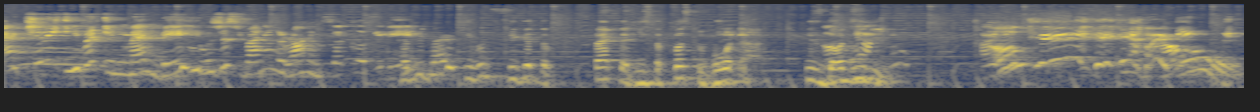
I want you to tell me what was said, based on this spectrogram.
Actually, even in MedBay, he was just running around in circles, Have you guys even figured the fact that he's the first to vote? Ah? He's dodgy. Okay. Okay! Oh,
